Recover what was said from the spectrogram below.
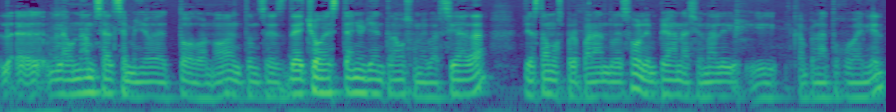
la UNAM sea el semillero de todo, ¿no? Entonces, de hecho, este año ya entramos a universidad, ya estamos preparando eso, Olimpiada Nacional y, y, Campeonato Juvenil,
